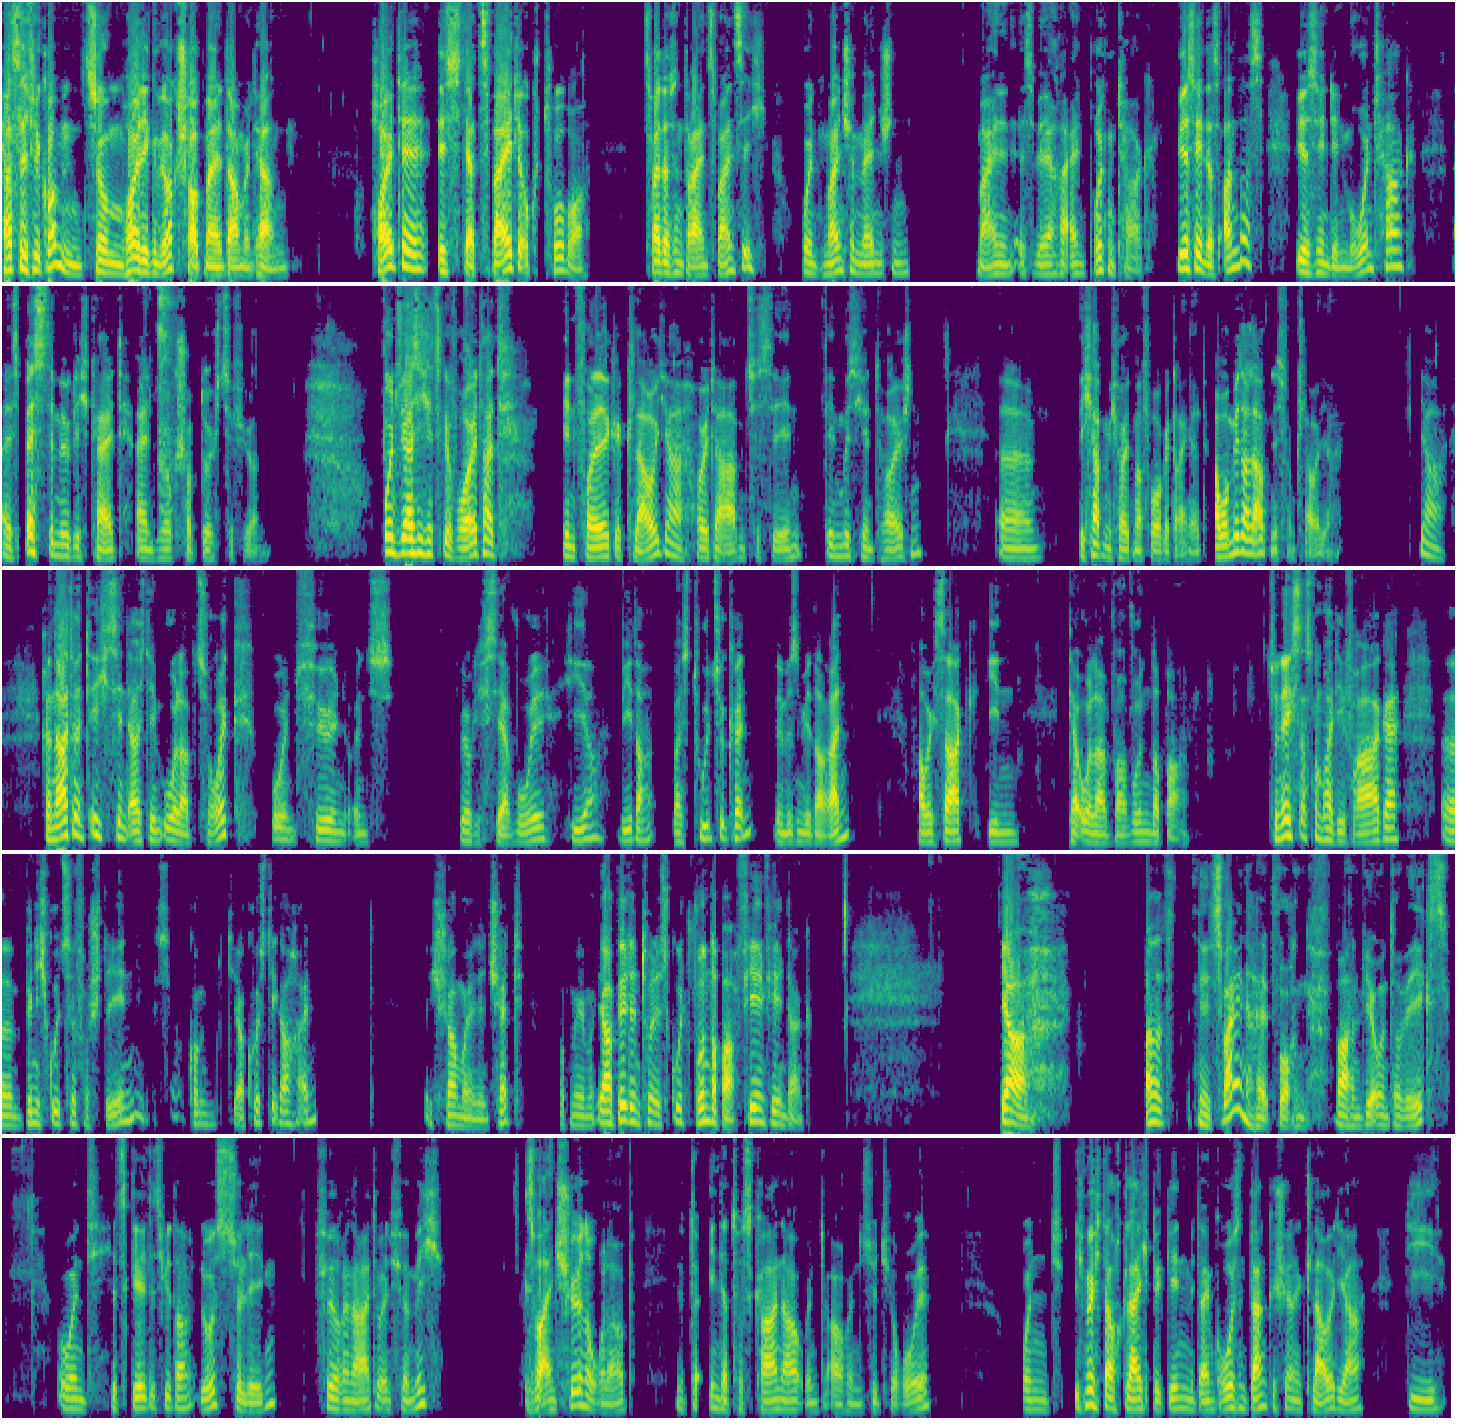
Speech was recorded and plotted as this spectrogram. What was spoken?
Herzlich willkommen zum heutigen Workshop, meine Damen und Herren. Heute ist der 2. Oktober 2023 und manche Menschen meinen, es wäre ein Brückentag. Wir sehen das anders. Wir sehen den Montag als beste Möglichkeit, einen Workshop durchzuführen. Und wer sich jetzt gefreut hat, in Folge Claudia heute Abend zu sehen, den muss ich enttäuschen. Äh, ich habe mich heute mal vorgedrängelt, aber mit Erlaubnis von Claudia. Ja, Renate und ich sind aus dem Urlaub zurück und fühlen uns wirklich sehr wohl, hier wieder was tun zu können. Wir müssen wieder ran. Aber ich sage Ihnen, der Urlaub war wunderbar. Zunächst erst nochmal die Frage, äh, bin ich gut zu verstehen? Es kommt die Akustik auch an. Ich schaue mal in den Chat. Ob mir, ja, Bild und Ton ist gut. Wunderbar. Vielen, vielen Dank. Ja, nee, zweieinhalb Wochen waren wir unterwegs und jetzt gilt es wieder loszulegen für Renato und für mich. Es war ein schöner Urlaub in der Toskana und auch in Südtirol. Und ich möchte auch gleich beginnen mit einem großen Dankeschön an Claudia, die,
